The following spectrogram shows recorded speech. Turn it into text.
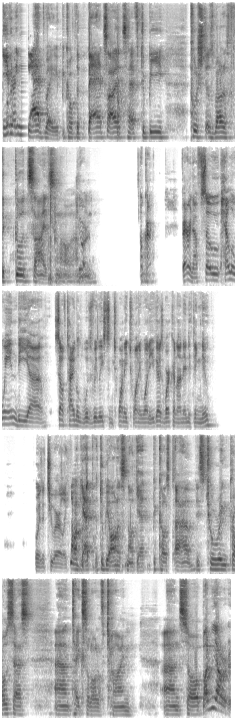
even in bad way because the bad sides have to be pushed as well as the good sides. You know, I Sure. mean, Okay. Fair enough. So Helloween, the uh, self-titled, was released in 2021. Are you guys working on anything new, or is it too early? Not yet, to be honest, not yet, because uh, this touring process uh, takes a lot of time, and so. But we are,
